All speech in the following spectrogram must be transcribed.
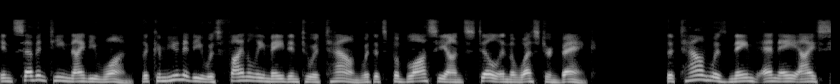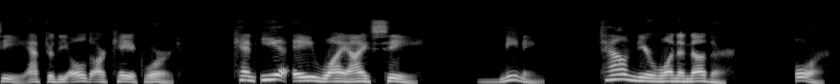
In 1791, the community was finally made into a town with its poblacion still in the western bank. The town was named NAIC after the old archaic word, Can ia meaning, town near one another, or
